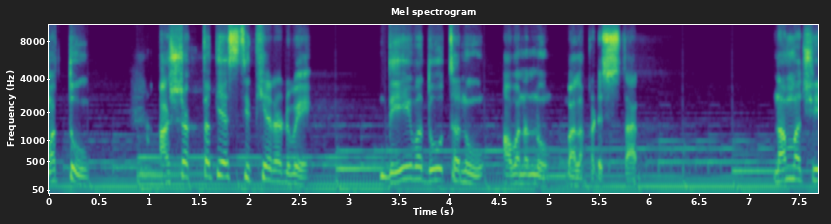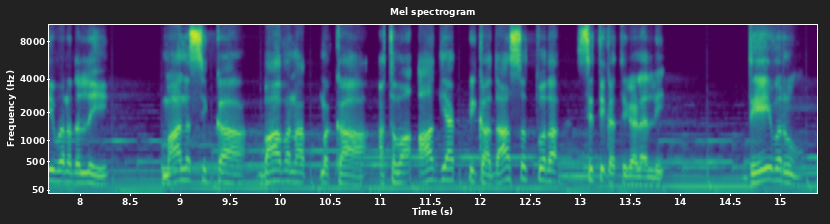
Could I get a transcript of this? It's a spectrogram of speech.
ಮತ್ತು ಅಶಕ್ತತೆಯ ಸ್ಥಿತಿಯ ನಡುವೆ ದೇವದೂತನು ಅವನನ್ನು ಬಲಪಡಿಸುತ್ತಾನೆ. ನಮ್ಮ ಜೀವನದಲ್ಲಿ ಮಾನಸಿಕ, ಭಾವನಾತ್ಮಕ ಅಥವಾ ಆಧ್ಯಾತ್ಮಿಕ ದಾಸತ್ವದ ಸ್ಥಿತಿಗತಿಗಳಲ್ಲಿ ದೇವರು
